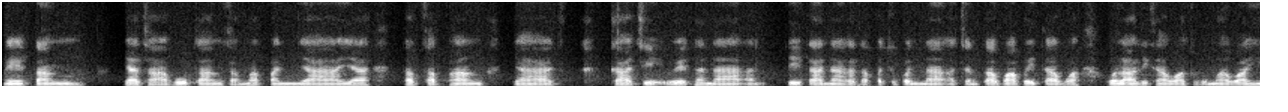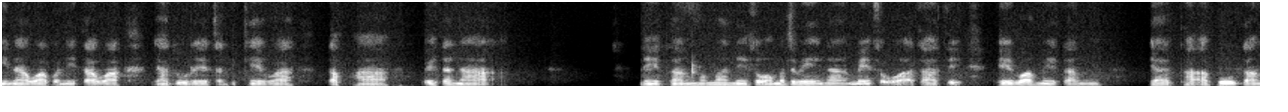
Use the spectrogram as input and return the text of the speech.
เนตังยะถาภูตังสัมมปัญญายะทัพสัพพังยากาจิเวทนาอ ตีตานากตปัจจุปันนาอจันตาวาปิตาวาวลาลิกาวาสุกมาวาหินาวาปณิตาวายาตุเรสันติเกวาตัพพาเวทนาเนตังมะมะเนโสมัจมินะเมโสอัตตาติ เอวะเมตังยะถาภูตัง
